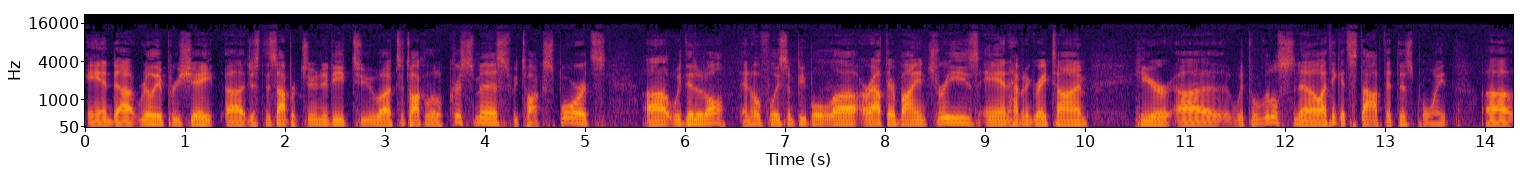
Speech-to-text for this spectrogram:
and uh, really appreciate uh, just this opportunity to uh, to talk a little Christmas. We talk sports. Uh, we did it all, and hopefully, some people uh, are out there buying trees and having a great time here uh, with a little snow. I think it stopped at this point. Uh,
